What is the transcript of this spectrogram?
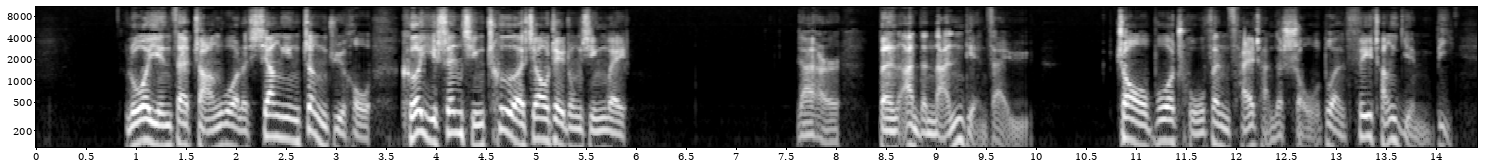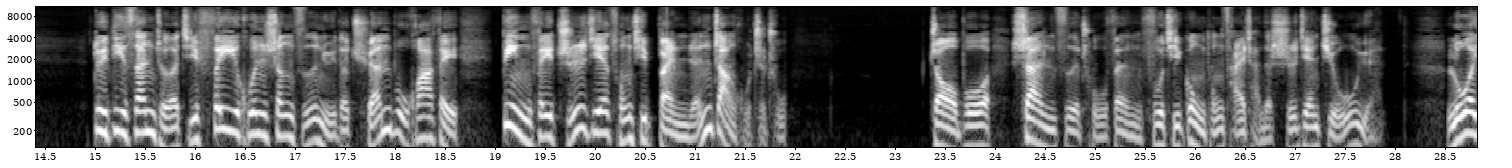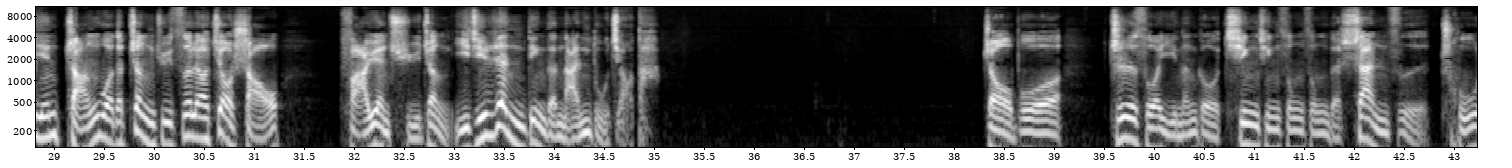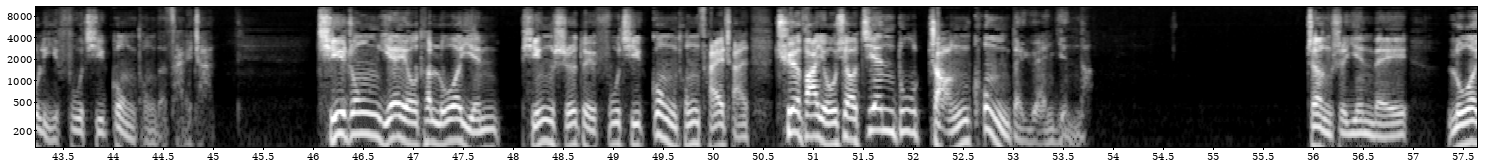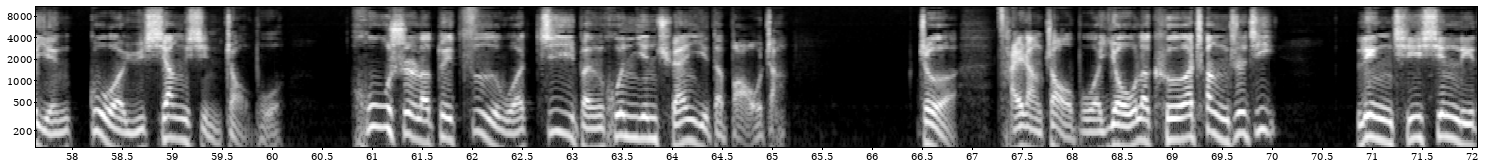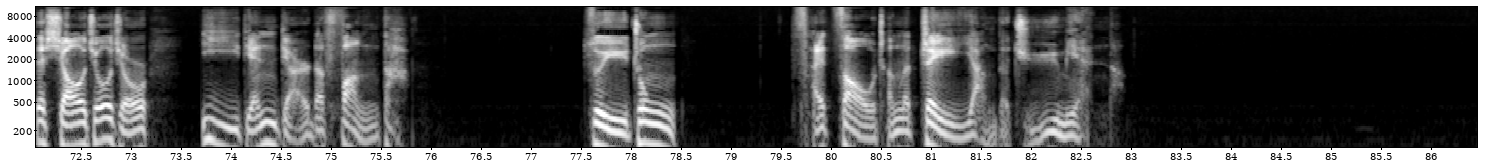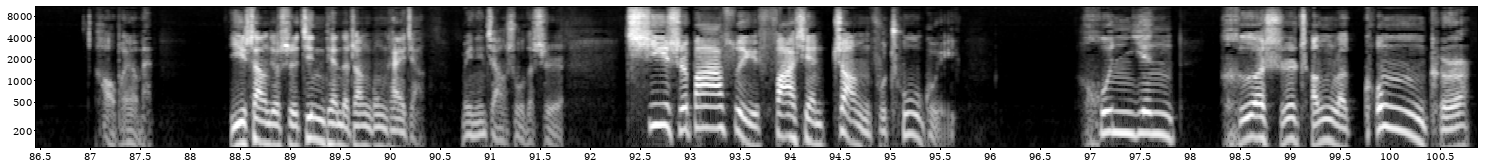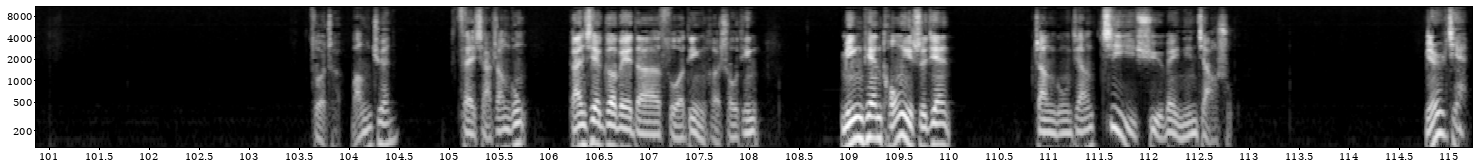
罗隐在掌握了相应证据后，可以申请撤销这种行为。然而，本案的难点在于，赵波处分财产的手段非常隐蔽，对第三者及非婚生子女的全部花费，并非直接从其本人账户支出。赵波擅自处分夫妻共同财产的时间久远。罗隐掌握的证据资料较少，法院取证以及认定的难度较大。赵波之所以能够轻轻松松的擅自处理夫妻共同的财产，其中也有他罗隐平时对夫妻共同财产缺乏有效监督掌控的原因呢。正是因为。罗隐过于相信赵波，忽视了对自我基本婚姻权益的保障，这才让赵波有了可乘之机，令其心里的小九九一点点的放大，最终才造成了这样的局面。好朋友们，以上就是今天的张公开讲，为您讲述的是七十八岁发现丈夫出轨，婚姻何时成了空壳？作者王娟，在下张工，感谢各位的锁定和收听。明天同一时间，张工将继续为您讲述。明儿见。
